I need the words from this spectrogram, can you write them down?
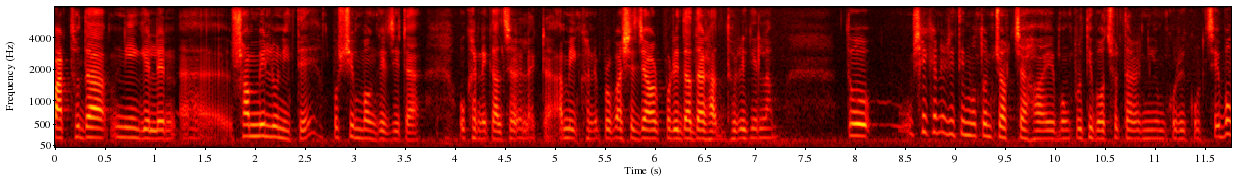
পার্থদা নিয়ে গেলেন সম্মিলনীতে, পশ্চিমবঙ্গের যেটা ওখানে কালচারাল একটা, আমি ওখানে প্রবাসে যাওয়ার পরে দাদার হাত ধরে গেলাম। তো সেখানে রীতিমতন চর্চা হয় এবং প্রতি বছর তারা নিয়ম করে করছে এবং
